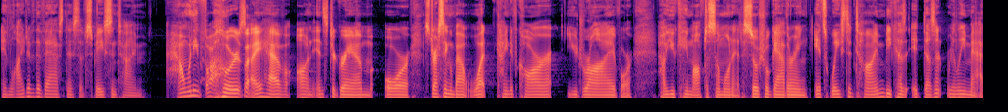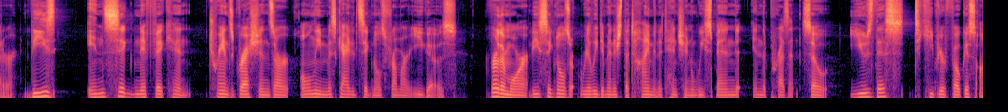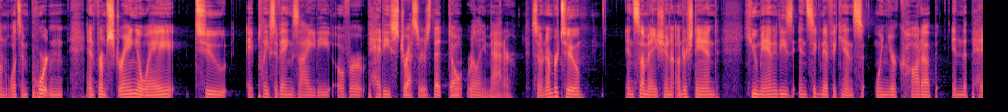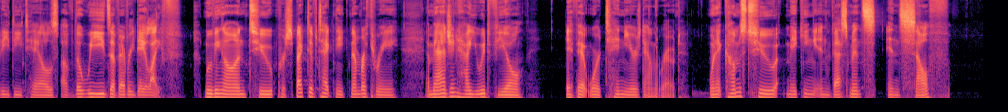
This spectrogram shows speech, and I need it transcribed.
In light of the vastness of space and time, how many followers I have on Instagram or stressing about what kind of car you drive or how you came off to someone at a social gathering, it's wasted time because it doesn't really matter. These insignificant transgressions are only misguided signals from our egos. Furthermore, these signals really diminish the time and attention we spend in the present. So use this to keep your focus on what's important and from straying away to a place of anxiety over petty stressors that don't really matter. So, number two, in summation, understand humanity's insignificance when you're caught up in the petty details of the weeds of everyday life. Moving on to perspective technique number three, imagine how you would feel if it were 10 years down the road. When it comes to making investments in self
